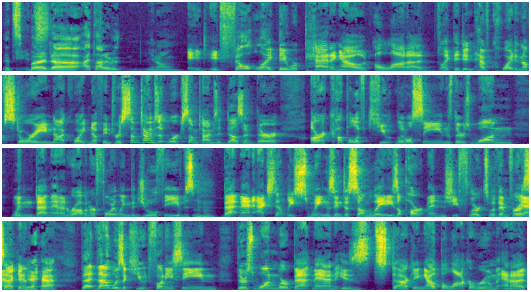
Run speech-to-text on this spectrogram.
It's, but uh, I thought it was, you know, it, it felt like they were padding out a lot of like they didn't have quite enough story not quite enough interest. Sometimes it works sometimes it doesn't. There are a couple of cute little scenes. There's one when batman and robin are foiling the jewel thieves. Mm-hmm. batman accidentally swings into some lady's apartment and she flirts with him for a second. yeah. that that was a cute funny scene. There's one where batman is stalking out the locker room and a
